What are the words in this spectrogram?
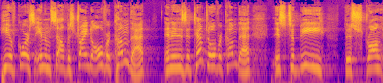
he of course in himself is trying to overcome that. And in his attempt to overcome that is to be this strong.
